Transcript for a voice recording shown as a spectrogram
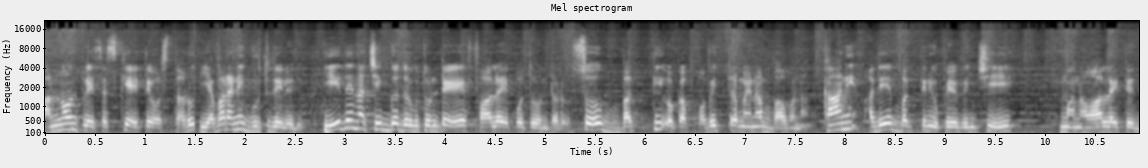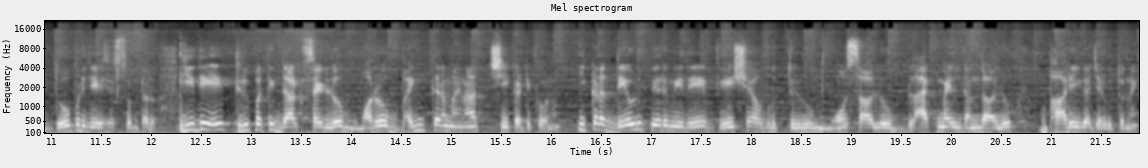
అన్నోన్ ప్లేసెస్కి అయితే వస్తారు. ఎవరని గుర్తు తెలియదు. ఏదైనా చీప్గా దొరుకుతుంటే ఫాలో అయిపోతూ ఉంటారు. సో భక్తి ఒక పవిత్రమైన భావన. కానీ అదే భక్తిని ఉపయోగించి మన వాళ్ళైతే దోపిడీ చేసేస్తుంటారు. ఇదే తిరుపతి డార్క్ సైడ్లో మరో భయంకరమైన చీకటి కోణం. ఇక్కడ దేవుడి పేరు మీదే వేషవృత్తులు మోసాలు బ్లాక్మెయిల్ దందాలు భారీగా జరుగుతున్నాయి.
